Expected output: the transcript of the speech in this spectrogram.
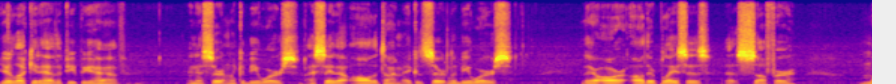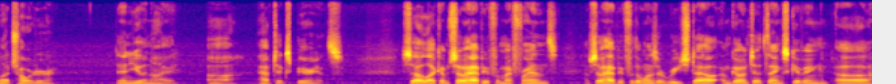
you're lucky to have the people you have. And it certainly could be worse. I say that all the time. It could certainly be worse. There are other places that suffer much harder than you and I uh, have to experience. So, like, I'm so happy for my friends. I'm so happy for the ones that reached out. I'm going to a Thanksgiving uh,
